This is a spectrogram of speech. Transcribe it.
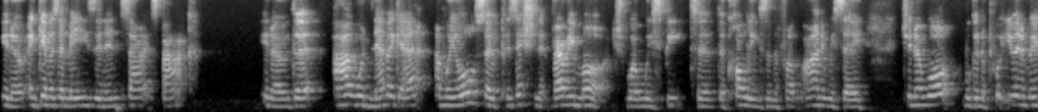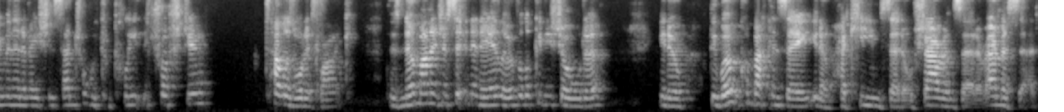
you know, and give us amazing insights back, you know, that I would never get. And we also position it very much when we speak to the colleagues in the front line and we say, do you know what? We're going to put you in a room with Innovation Central. We completely trust you. Tell us what it's like. There's no manager sitting in here overlooking your shoulder you know, they won't come back and say, you know, Hakeem said or Sharon said or Emma said,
